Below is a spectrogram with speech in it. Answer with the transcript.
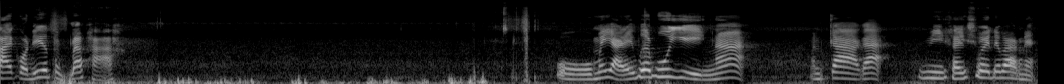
ตายก่อนที่จะตกหน้าผา โอ้ไม่อยากให้เพื่อนผู้หญิงอะมันกากอะมีใครช่วยได้บ้างเนี่ย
